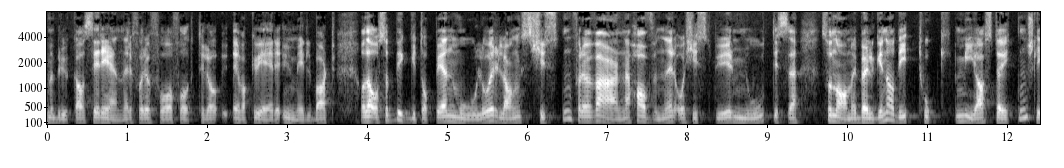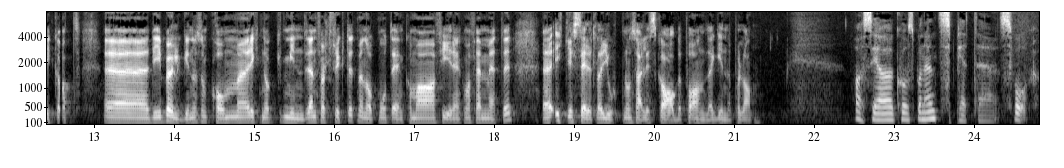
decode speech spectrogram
med bruk av sirener for å få folk til å evakuere umiddelbart. Og det er også bygget opp igjen moloer langs kysten for å verne havner og kystbyer mot disse tsunamibølgene. Og de tok mye av støyten, slik at eh, de bølgene som kom eh, riktignok mindre enn først fryktet, men opp mot 1,4-1,5 meter, eh, ikke ser ut til å ha gjort noen særlig skade på anlegg inne på land. Asia-korrespondent Peter Svår.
